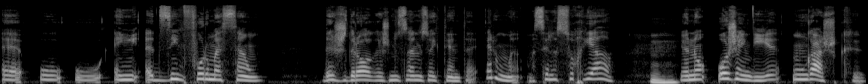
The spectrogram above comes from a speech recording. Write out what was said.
eh, o, o- em- a desinformação das drogas nos anos 80 era uma, uma cena surreal. Eu não, hoje em dia, um gajo que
